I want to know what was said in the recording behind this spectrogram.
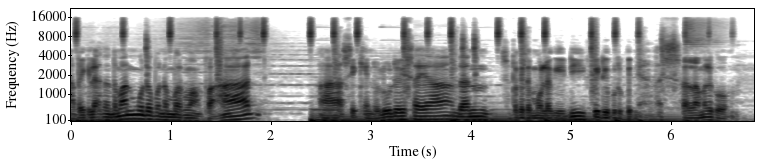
Nah baiklah teman-teman. Mudah-mudahan bermanfaat. Nah, sekian dulu dari saya dan sampai ketemu lagi di video berikutnya. Assalamualaikum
